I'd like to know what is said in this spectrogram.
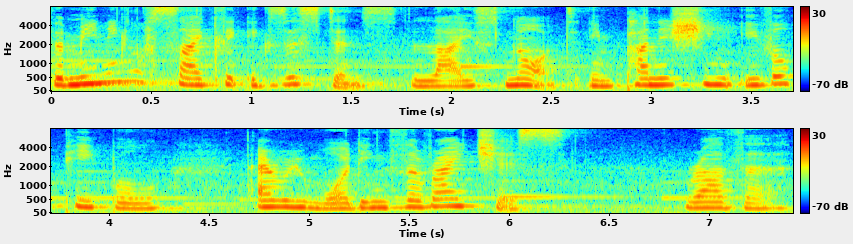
The meaning of cyclic existence lies not in punishing evil people and rewarding the righteous. Rather,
